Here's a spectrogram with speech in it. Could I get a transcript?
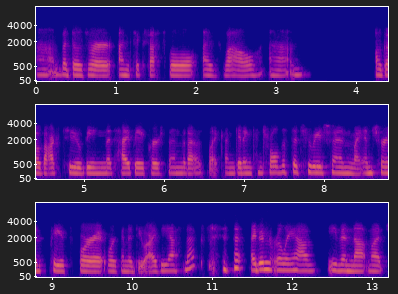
um, but those were unsuccessful as well. I'll go back to being the type A person that I was like, I'm getting control of the situation. My insurance pays for it. We're going to do IVF next. I didn't really have even that much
